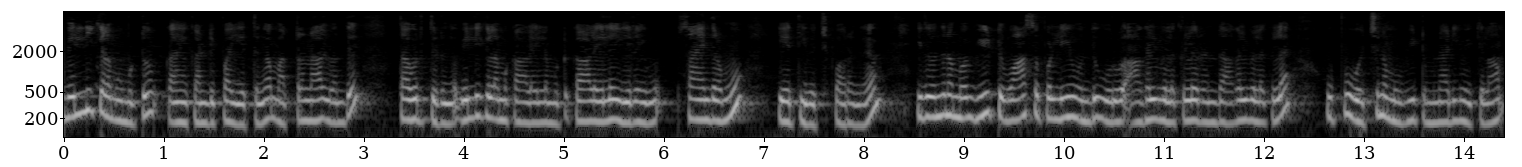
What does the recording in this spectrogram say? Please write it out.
வெள்ளிக்கிழமை மட்டும் க- கண்டிப்பாக ஏற்றுங்க மற்ற நாள் வந்து தவிர்த்துடுங்க. வெள்ளிக்கிழமை காலையில் மட்டும் காலையில் இறைவும் சாயந்தரமும் ஏற்றி வச்சு பாருங்க. இது வந்து நம்ம வீட்டு வாசப்பள்ளியும் வந்து ஒரு அகல் விளக்கில் ரெண்டு அகல் விளக்கில் உப்பு வச்சு நம்ம வீட்டு முன்னாடியும் வைக்கலாம்.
